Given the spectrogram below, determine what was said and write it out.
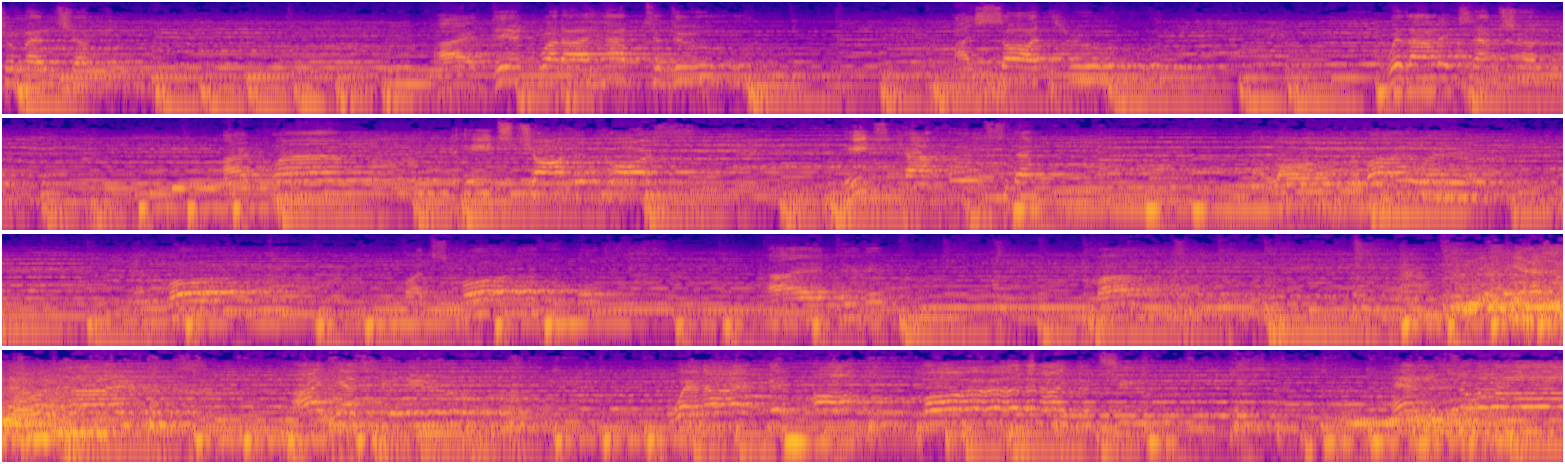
to mention. I did what I had to do. I saw it through without exemption. I planned each charted course, each careful step along the byway, and more, much more I did it my way. Yes, there were times, I guess you knew, when I bit off more than I could chew. And through it all,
